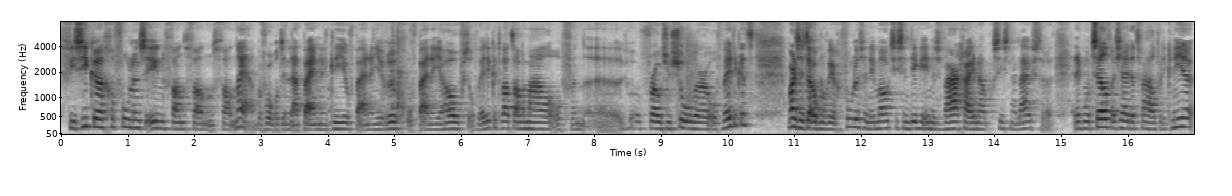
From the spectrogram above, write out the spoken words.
fysieke gevoelens in van, van, van, nou ja, bijvoorbeeld inderdaad pijn in je knie of pijn in je rug of pijn in je hoofd of weet ik het wat allemaal. Of een uh, frozen shoulder of weet ik het. Maar er zitten ook nog weer gevoelens en emoties en dingen in. Dus waar ga je nou precies naar luisteren? En ik moet zelf, als jij dat verhaal voor die knieën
